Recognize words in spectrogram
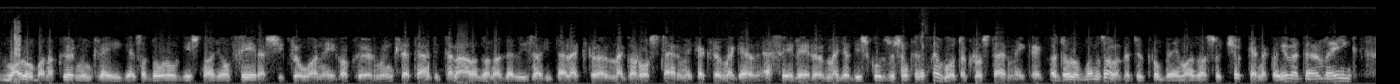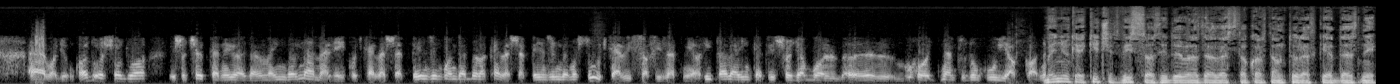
valóban a körmünkre ég ez a dolog, és nagyon félresiklóan ég a körmünkre. Tehát itt állandóan a devizahitelekről, meg a rossz termékekről, meg eféléről megy a diskurzusunk, ezek nem voltak rossz termékek. A dologban az alapvető probléma az az, hogy csökkennek a jövedelmeink, el vagyunk adósodva, és a csökkenő jövedelmeinkből nem elég, hogy kevesebb pénzünk van, de ebből a kevesebb pénzünkből most úgy kell visszafizetni a hiteleinket is, hogy abból, hogy nem tudunk újakkal. Menjünk egy kicsit vissza az időben, az elveszt akartam tőled kérdezni.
